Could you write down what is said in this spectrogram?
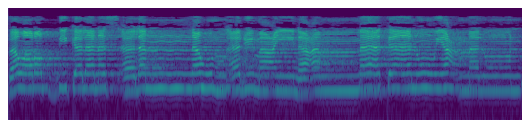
فوربك لنسألنهم أجمعين عما كانوا يعملون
